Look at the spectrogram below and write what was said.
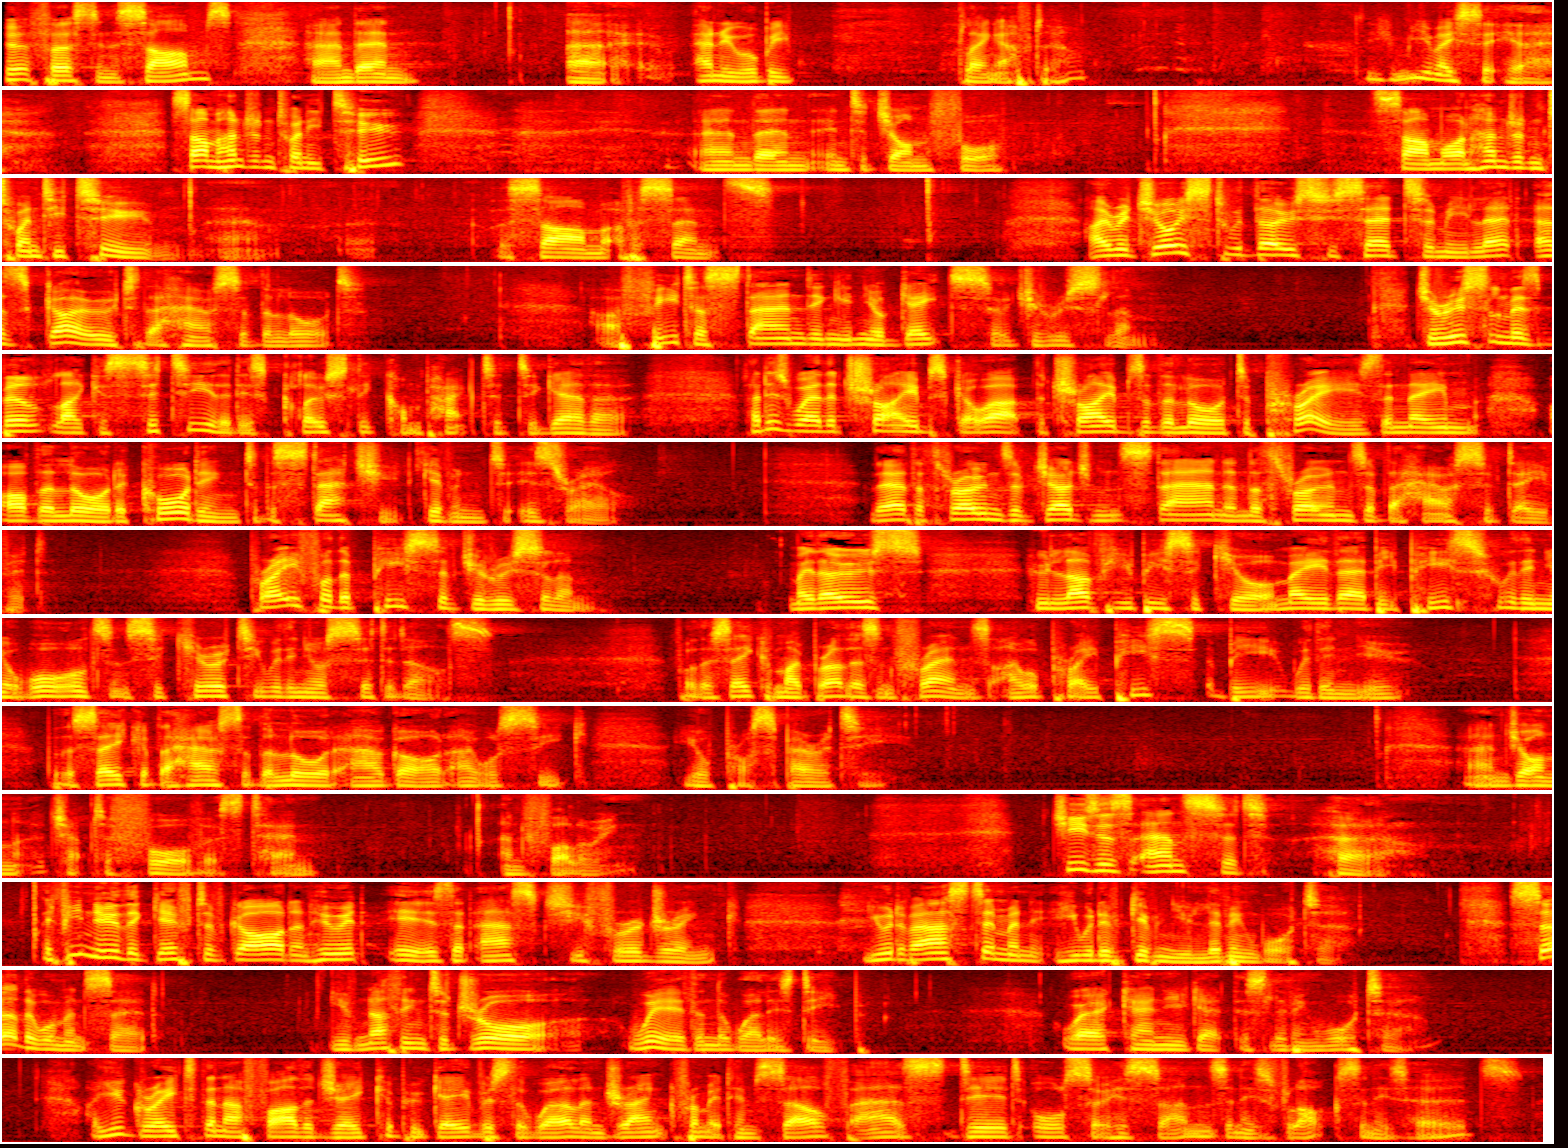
first in the Psalms, and then uh, Henry will be playing after. You, may sit here. Psalm 122, and then into John 4. Psalm 122, uh, the Psalm of Ascents. I rejoiced with those who said to me, Let us go to the house of the Lord. Our feet are standing in your gates, O Jerusalem. Jerusalem is built like a city that is closely compacted together. That is where the tribes go up, the tribes of the Lord, to praise the name of the Lord according to the statute given to Israel. There the thrones of judgment stand and the thrones of the house of David. Pray for the peace of Jerusalem. May those who love you be secure. May there be peace within your walls and security within your citadels. For the sake of my brothers and friends, I will pray, Peace be within you. For the sake of the house of the Lord our God, I will seek your prosperity. And John chapter 4, verse 10 and following. Jesus answered her, If you knew the gift of God and who it is that asks you for a drink, you would have asked him and he would have given you living water. Sir, the woman said, You've nothing to draw with, and the well is deep. Where can you get this living water? Are you greater than our father Jacob, who gave us the well and drank from it himself, as did also his sons and his flocks and his herds?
